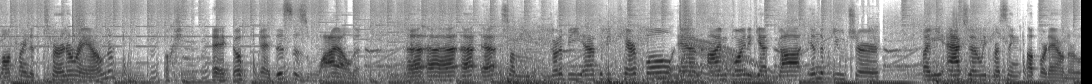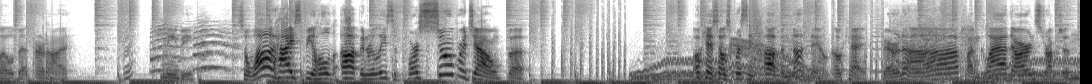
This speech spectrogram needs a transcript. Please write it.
while trying to turn around. Okay, okay, this is wild. Uh, uh, uh, uh, so I'm gonna be have to be careful, and I'm going to get got in the future by me accidentally pressing up or down a little bit, aren't I? Maybe. So while at high speed, hold up and release it for a super jump. Okay, so I was pressing up and not down. Okay, fair enough. I'm glad there are instructions.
